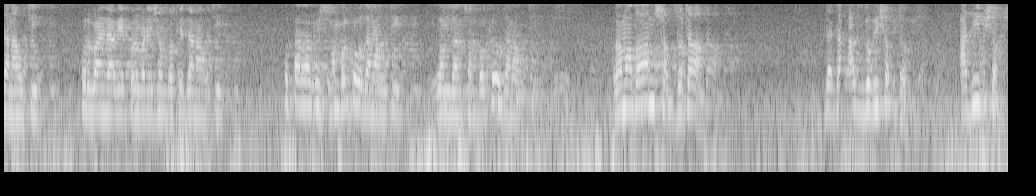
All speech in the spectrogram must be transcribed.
জানা উচিত। কোরবানির আগে কোরবানি সম্পর্কে জানা উচিত। তো তারা সম্পর্কেও জানা উচিত। রমজান সম্পর্কেও জানা উচিত। রমাদন শব্দটা একটা আজগবি শব্দ আজীব শব্দ।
